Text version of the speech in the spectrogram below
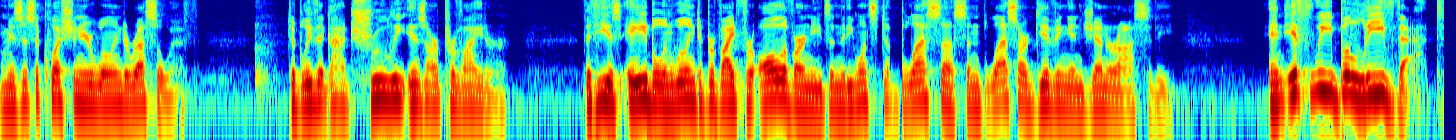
I mean, is this a question you're willing to wrestle with? To believe that God truly is our provider? That He is able and willing to provide for all of our needs and that He wants to bless us and bless our giving and generosity. And if we believe that,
